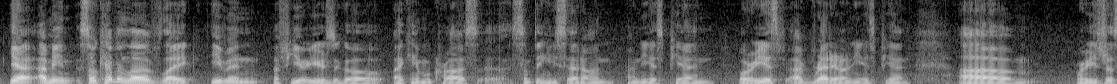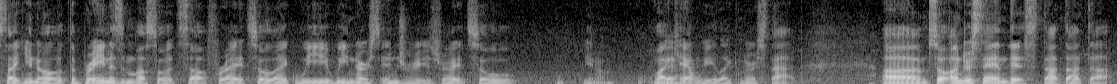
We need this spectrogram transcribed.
Yeah, I mean, so Kevin Love, like even a few years ago, I came across uh, something he said on on ESPN, or ES, I've read it on ESPN, um, where he's just like, you know, the brain is a muscle itself, right? So like we we nurse injuries, right? So, you know, why Yeah. can't we like nurse that? Um, so understand this dot dot dot.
